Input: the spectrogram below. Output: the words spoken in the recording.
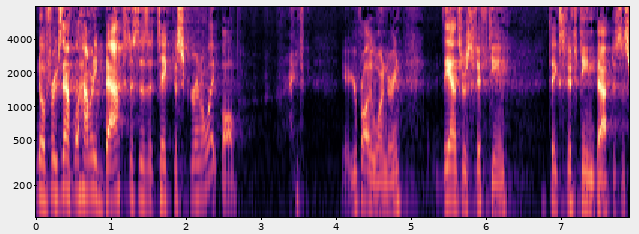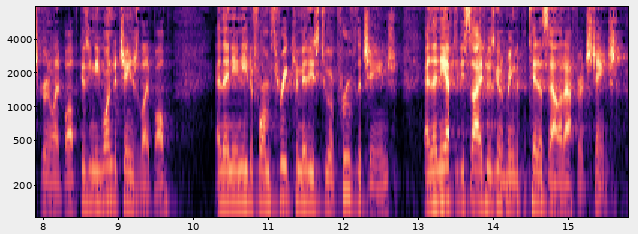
You know, for example, how many Baptists does it take to screw in a light bulb? Right? You're probably wondering. The answer is 15. It takes 15 Baptists to screw in a light bulb because you need one to change the light bulb. And then you need to form three committees to approve the change. And then you have to decide who's going to bring the potato salad after it's changed.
